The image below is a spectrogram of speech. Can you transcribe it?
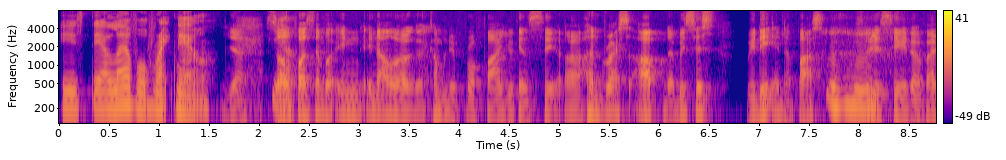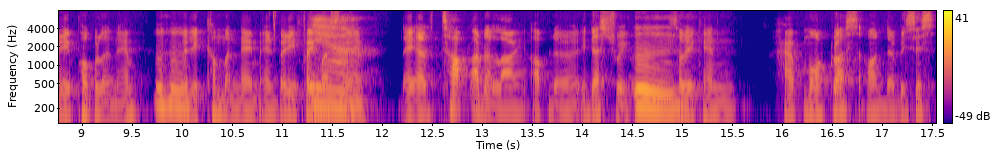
is their level right now. Yeah. So Yeah. for example, in in our company profile, you can see uh, hundreds of the business we did in the past. Mm-hmm. So you see the very popular name, very common name, and very famous Yeah. name. They are top of the line of the industry. Mm. So you can have more trust on the business,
